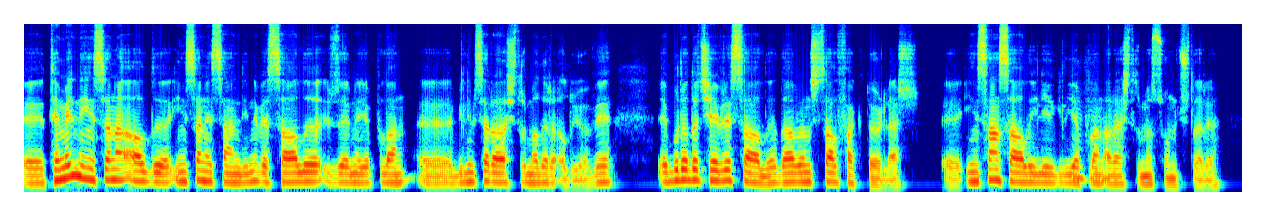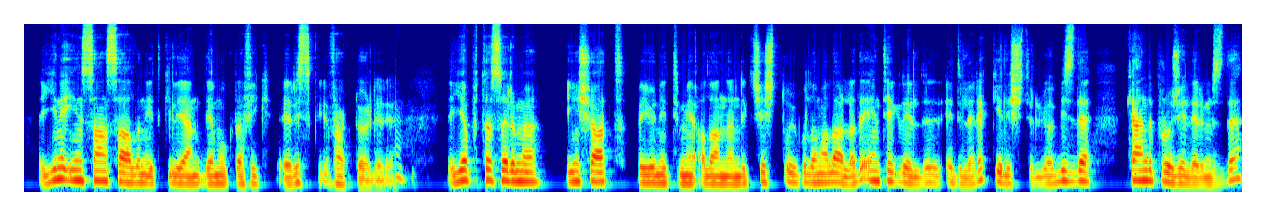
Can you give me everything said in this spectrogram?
E, temelini insana aldığı insan esenliğini ve sağlığı üzerine yapılan e, bilimsel araştırmaları alıyor ve e, burada çevre sağlığı, davranışsal faktörler, e, insan sağlığı ile ilgili yapılan hı hı. araştırma sonuçları, e, yine insan sağlığını etkileyen demografik e, risk faktörleri, e, yapı tasarımı, inşaat ve yönetimi alanlarındaki çeşitli uygulamalarla da entegre edilerek geliştiriliyor. Biz de kendi projelerimizde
